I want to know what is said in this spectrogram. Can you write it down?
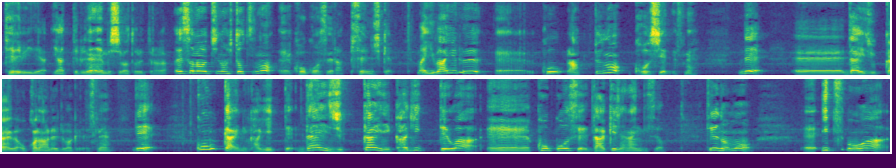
テレビでやってるね MC バトルっていうのが。でそのうちの一つの、えー高校生ラップ選手権、まあ、いわゆる、えーこうラップの甲子園ですね。で、えー第10回が行われるわけですね。で今回に限って第10回に限っては、えー高校生だけじゃないんですよ。っていうのも、えーいつもは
